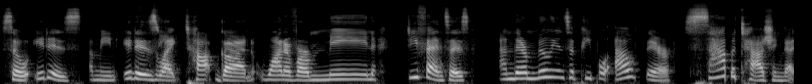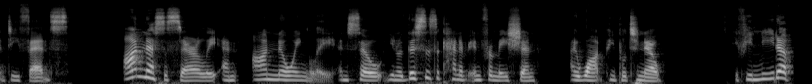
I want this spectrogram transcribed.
So it is, I mean, it is like Top Gun, one of our main defenses. And there are millions of people out there sabotaging that defense unnecessarily and unknowingly. And so, you know, this is the kind of information I want people to know. If you need a,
